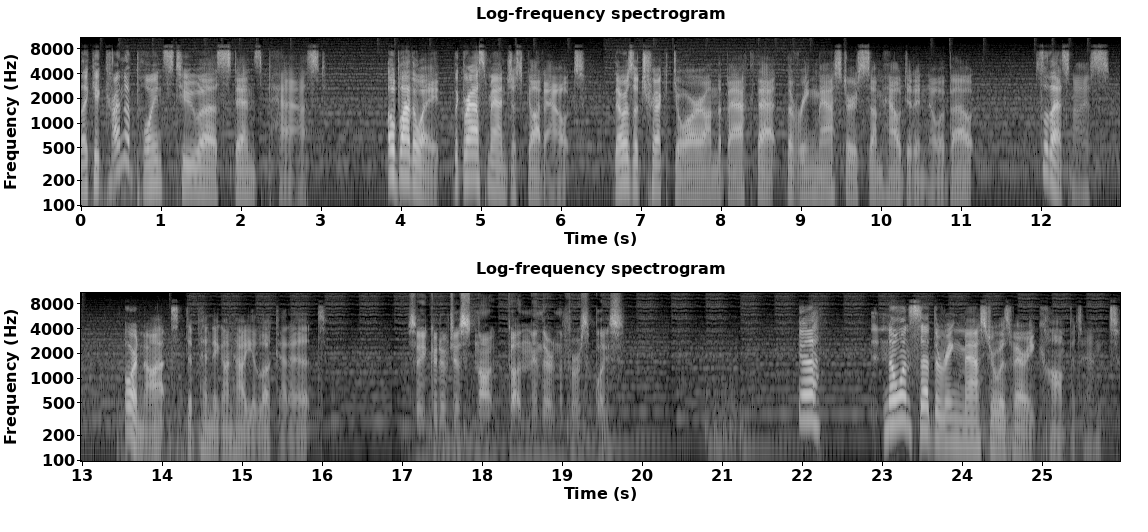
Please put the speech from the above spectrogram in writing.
Like, it kind of points to uh, Sten's past. Oh, by the way, the Grassman just got out. There was a trick door on the back that the Ringmaster somehow didn't know about. So that's nice. Or not, depending on how you look at it. So you could have just not gotten in there in the first place. Yeah. No one said the Ringmaster was very competent.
